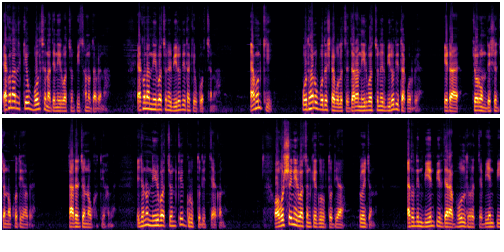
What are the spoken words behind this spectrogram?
এখন আর কেউ বলছে না যে নির্বাচন পিছানো যাবে না। এখন আর নির্বাচনের বিরোধিতা কেউ করছে না। এমনকি প্রধান উপদেষ্টা বলেছে, যারা নির্বাচনের বিরোধিতা করবে, এটা চরম দেশের জন্য ক্ষতি হবে, তাদের জন্য ক্ষতি হবে। এই জন্য নির্বাচনকে গুরুত্ব দিচ্ছে এখন। অবশ্যই নির্বাচনকে গুরুত্ব দেওয়া প্রয়োজন। এতদিন বিএনপির যারা ভুল ধরেছে, বিএনপি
